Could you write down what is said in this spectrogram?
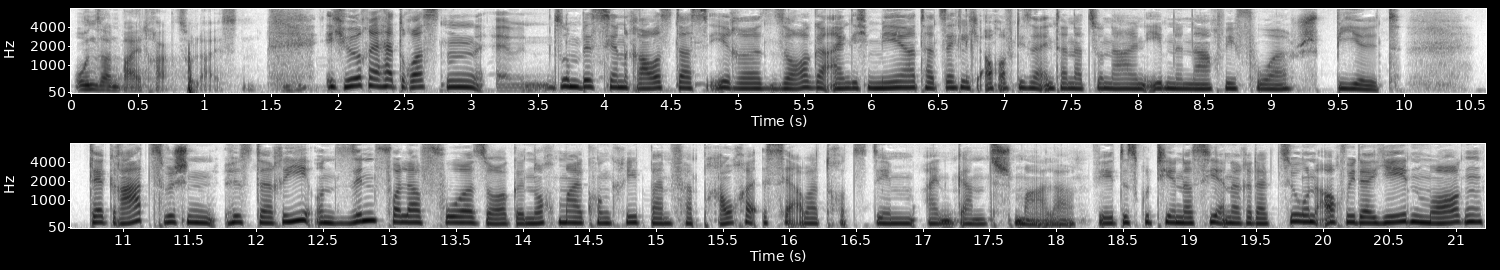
unseren Beitrag zu leisten. Ich höre, Herr Drosten, äh, so ein bisschen raus, dass Ihre Sorge eigentlich mehr tatsächlich auch auf dieser internationalen Ebene nach wie vor spielt. Der Grad zwischen Hysterie und sinnvoller Vorsorge, nochmal konkret beim Verbraucher, ist ja aber trotzdem ein ganz schmaler. Wir diskutieren das hier in der Redaktion auch wieder jeden Morgen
